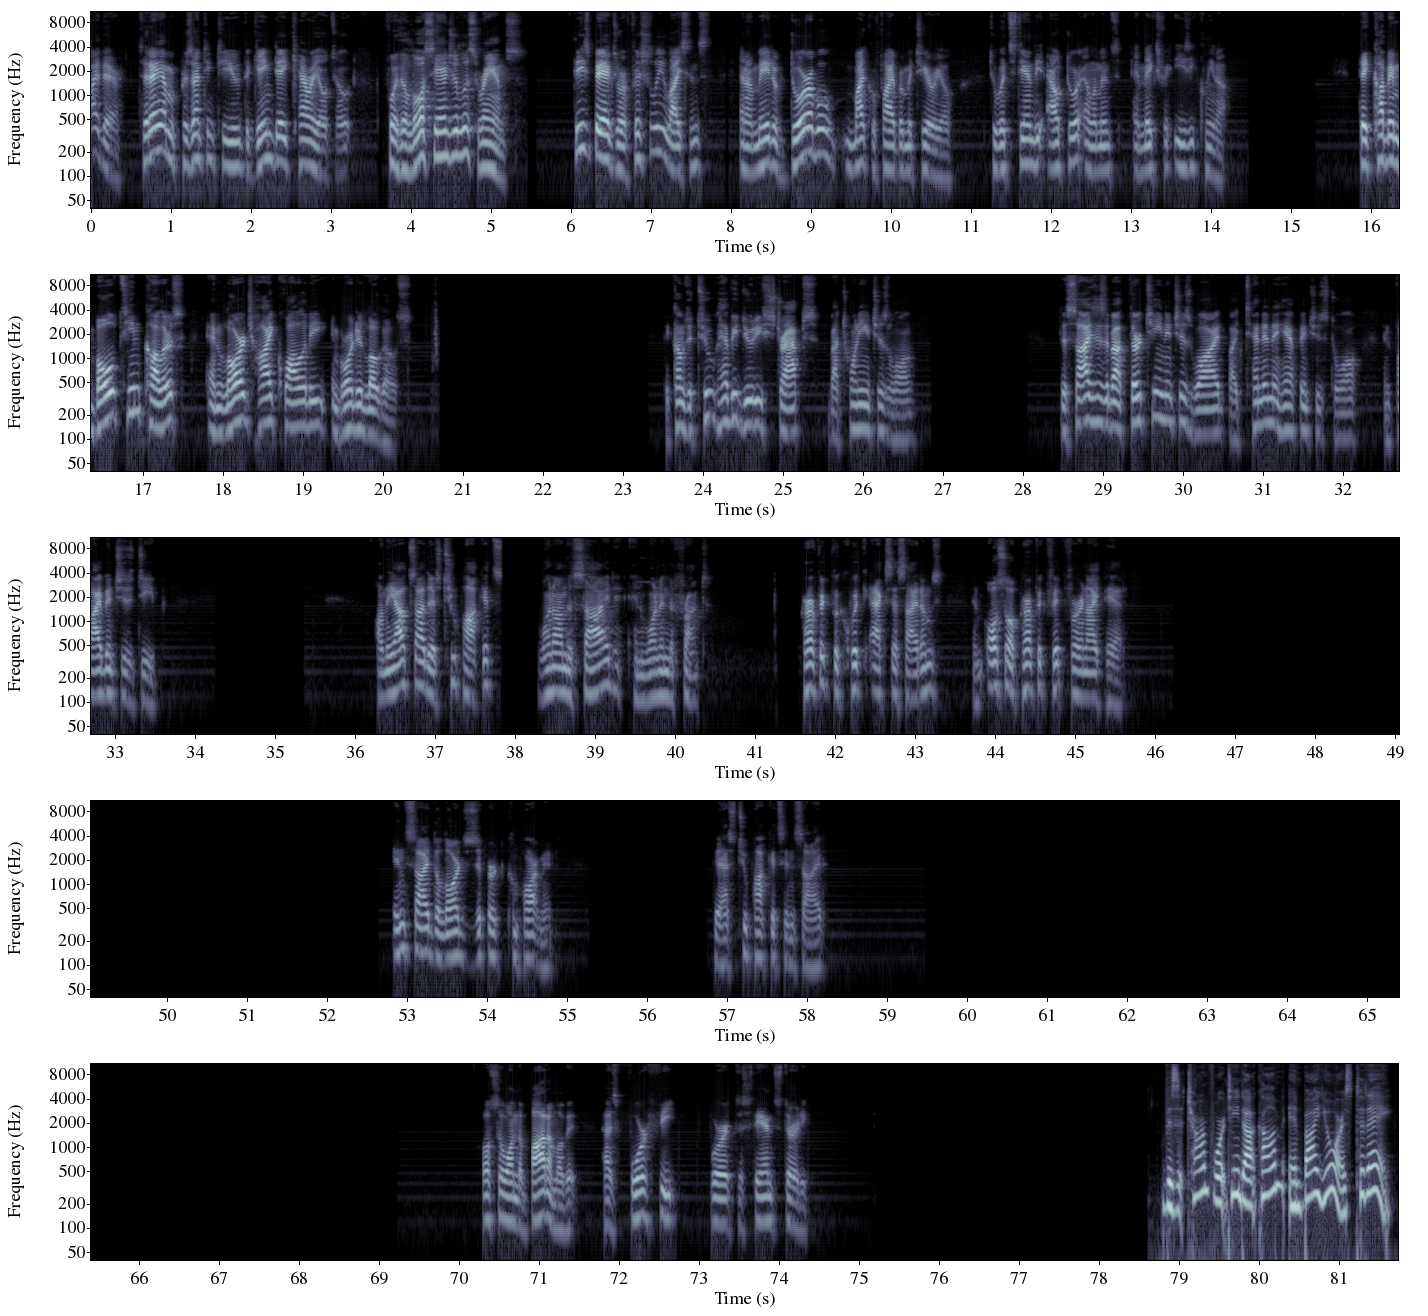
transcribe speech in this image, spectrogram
Hi there. Today I'm presenting to you the Game Day Carryall Tote for the Los Angeles Rams. These bags are officially licensed and are made of durable microfiber material to withstand the outdoor elements and makes for easy cleanup. They come in bold team colors and large high quality embroidered logos. It comes with two heavy duty straps about 20 inches long. The size is about 13 inches wide by 10 and a half inches tall and 5 inches deep. On the outside there's two pockets, one on the side and one in the front. Perfect for quick access items and also a perfect fit for an iPad. Inside the large zippered compartment, there has two pockets inside. Also on the bottom of it has four feet for it to stand sturdy. Visit charm14.com and buy yours today.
